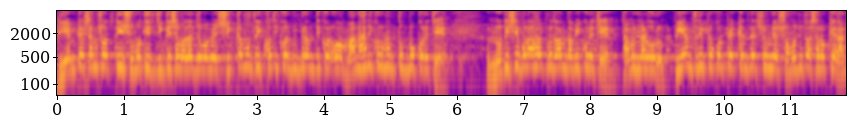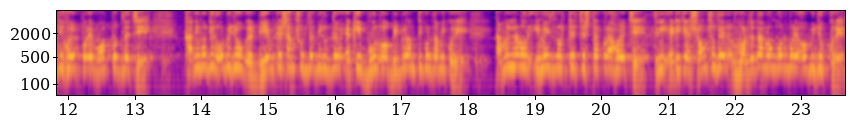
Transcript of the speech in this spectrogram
ডিএমকে সাংসদটি সুমতির জিজ্ঞাসাবাদের জবাবে শিক্ষামন্ত্রী ক্ষতিকর, বিভ্রান্তিকর ও মানহানিকর মন্তব্য করেছেন। নোটিশে বলা হয় প্রধান দাবি করেছেন। তামিলনাড়ুর পিএম থ্রি প্রকল্পে কেন্দ্রের সঙ্গে সমঝোতা স্মারকে রাজি হয়ে পড়ে মত বদলেছে। খানিমজির অভিযোগ, ডিএমকে সাংসদদের বিরুদ্ধে একই ভুল ও বিভ্রান্তিকর দাবি করে। তামিলনাড়ুর ইমেজ নষ্টের চেষ্টা করা হয়েছে। তিনি এটিকে সংসদের মর্যাদা লঙ্ঘন বলে অভিযোগ করেন।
